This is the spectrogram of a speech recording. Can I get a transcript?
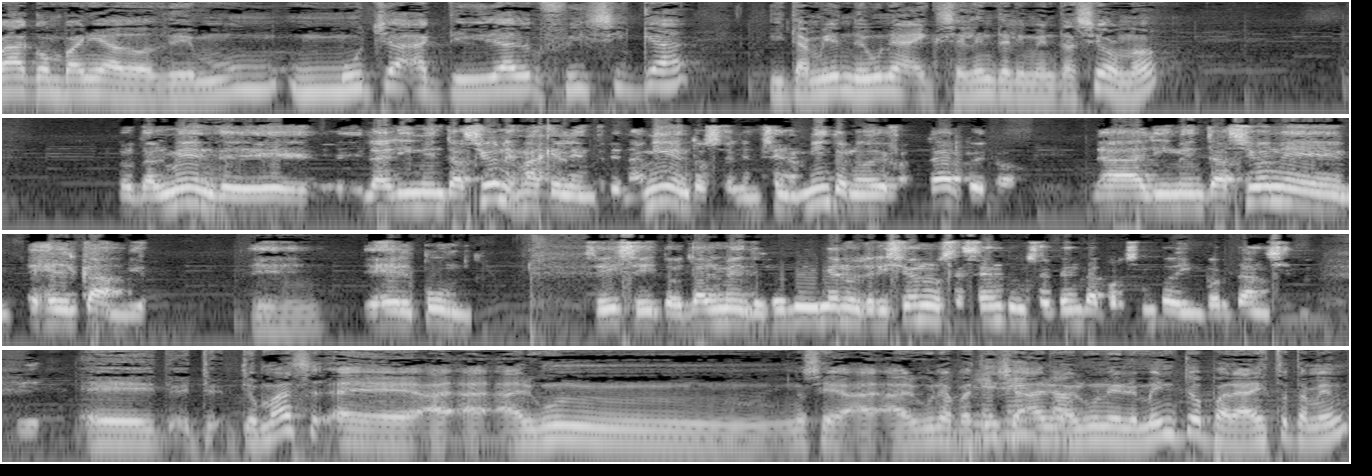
va acompañado de mu- mucha actividad física y también de una excelente alimentación, ¿no? Totalmente. Eh, La alimentación es más que el entrenamiento, o sea, el entrenamiento no debe faltar, pero la alimentación es, es el cambio, eh, es el punto. Sí, sí, totalmente. Yo te diría nutrición un 60, un 70% de importancia. Eh, ¿Tomás eh, a- a- algún, no sé, a- alguna pastilla, algún elemento para esto también?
